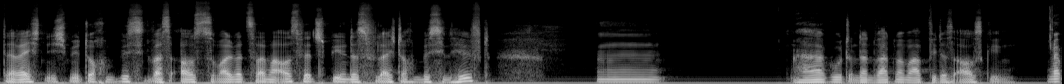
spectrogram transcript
da rechne ich mir doch ein bisschen was aus, zumal wir zweimal auswärts spielen, das vielleicht auch ein bisschen hilft. Mm, ja, gut, und dann warten wir mal ab, wie das ausging. Ja,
